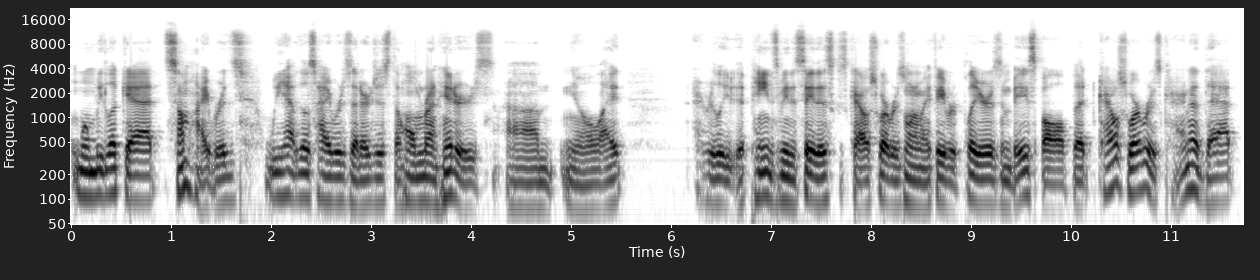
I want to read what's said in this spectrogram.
when we look at some hybrids, we have those hybrids that are just the home run hitters. Um, you know, I, I really, it pains me to say this because Kyle Schwarber is one of my favorite players in baseball, but Kyle Schwarber is kind of that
